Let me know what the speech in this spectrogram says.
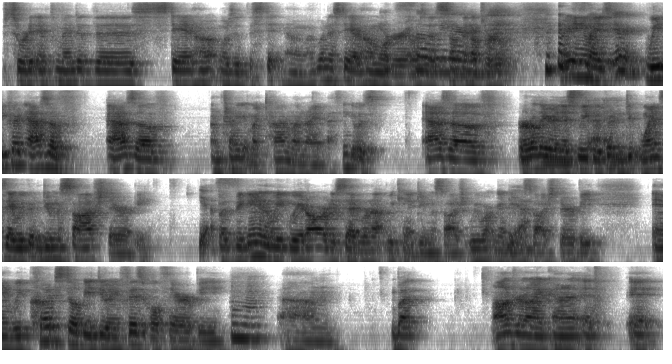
sort of implemented the stay at home. Was it the stay at home? I wasn't a stay at home order. It's it was so a, weird. something else. But anyways, so we could as of as of I'm trying to get my timeline right. I think it was as of earlier Wednesday. this week we couldn't do Wednesday we couldn't do massage therapy. Yes. But the beginning of the week we had already said we're not we can't do massage. We weren't going to do yeah. massage therapy and we could still be doing physical therapy. hmm Um, but Andre and I kind of it, it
